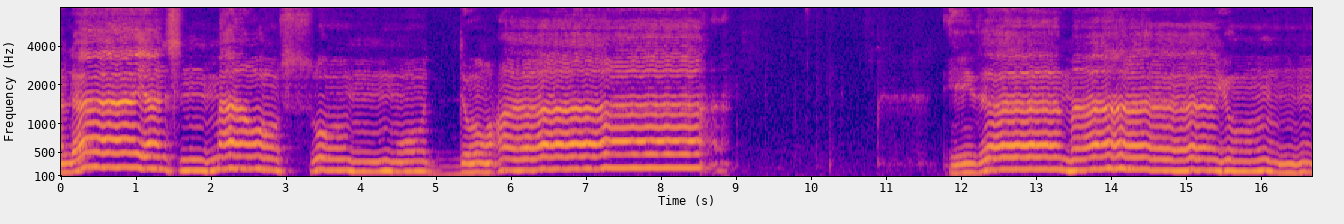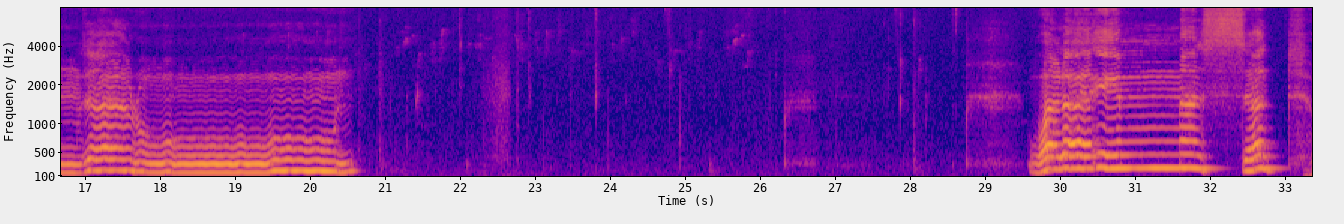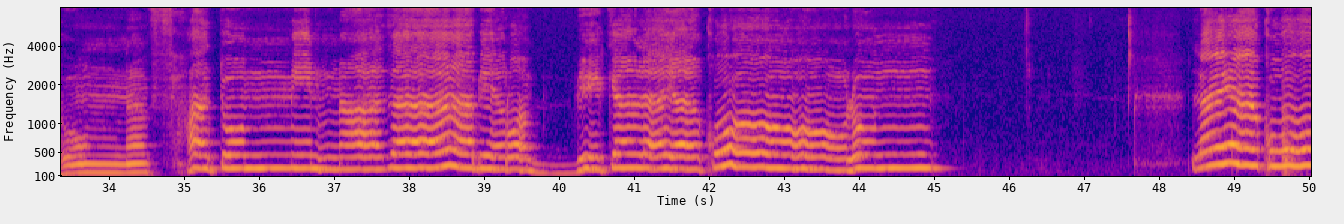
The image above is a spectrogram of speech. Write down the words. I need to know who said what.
Speaker 1: ولا يسمع الصم الدعاء إذا ما ينذرون ولئن مستهم نفحة من عذاب ربك ليقولن ليقولن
